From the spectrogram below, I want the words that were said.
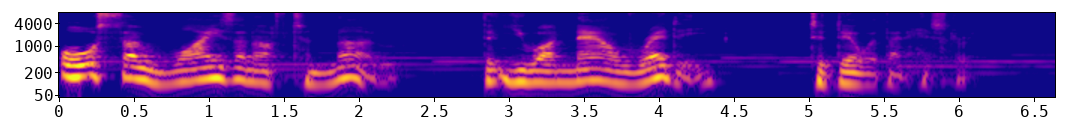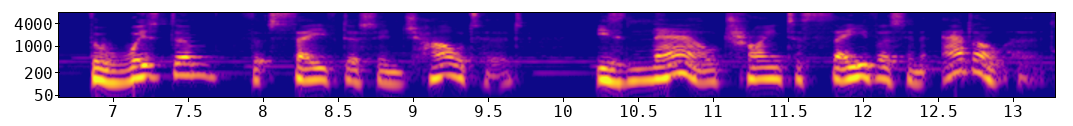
also wise enough to know that you are now ready to deal with that history. The wisdom that saved us in childhood is now trying to save us in adulthood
